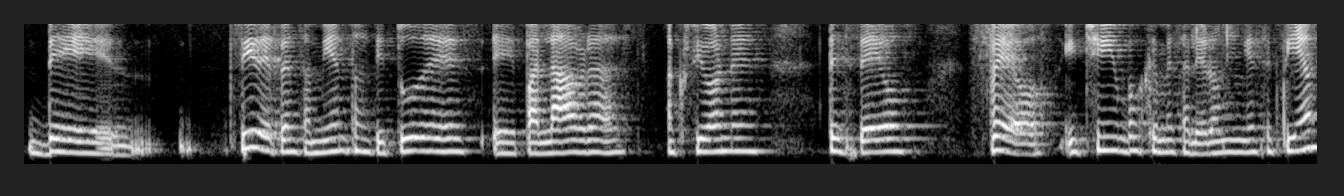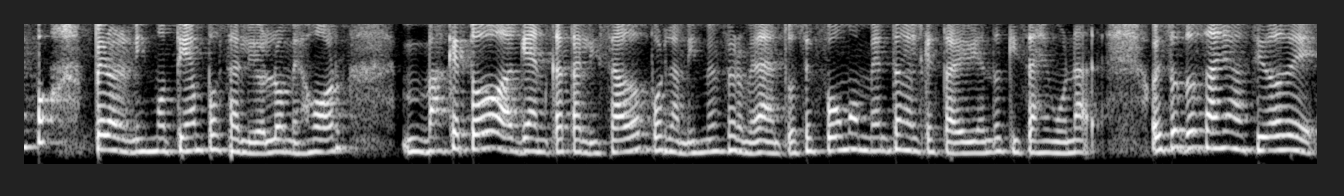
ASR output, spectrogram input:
de, sí, de pensamientos, actitudes, eh, palabras, acciones, deseos feos y chimbos que me salieron en ese tiempo, pero al mismo tiempo salió lo mejor más que todo, again, catalizado por la misma enfermedad. Entonces fue un momento en el que estaba viviendo quizás en una... Estos dos años han sido de,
